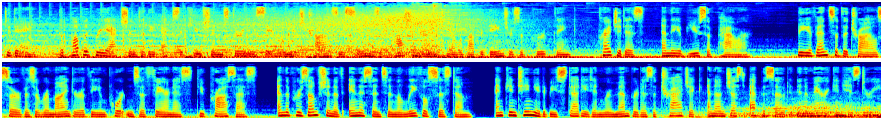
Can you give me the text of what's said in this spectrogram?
Today, the public reaction to the executions during the Salem witch trials is seen as a cautionary tale about the dangers of groupthink, prejudice, and the abuse of power. The events of the trials serve as a reminder of the importance of fairness, due process, and the presumption of innocence in the legal system, and continue to be studied and remembered as a tragic and unjust episode in American history.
